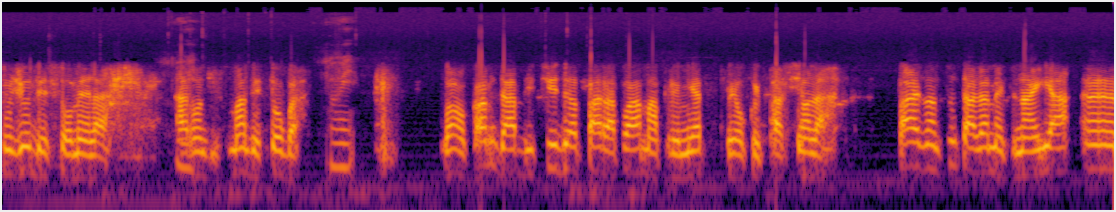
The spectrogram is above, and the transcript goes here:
toujours de sommet là, oui. arrondissement de Toba. Oui. Bon, comme d'habitude, par rapport à ma première préoccupation là, par exemple, tout à l'heure maintenant, il y a un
